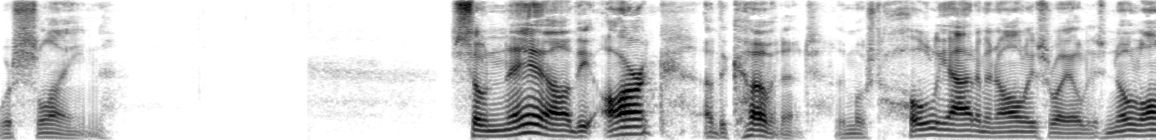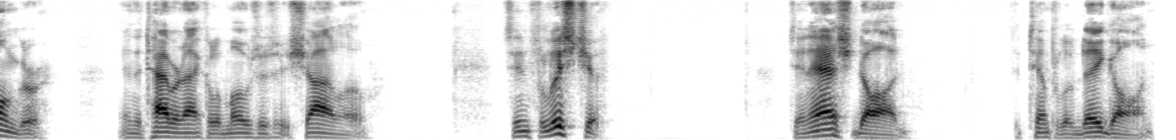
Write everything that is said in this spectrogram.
were slain. So now the ark of the covenant, the most holy item in all Israel, is no longer in the tabernacle of Moses at Shiloh. It's in Philistia. It's in Ashdod, the temple of Dagon.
